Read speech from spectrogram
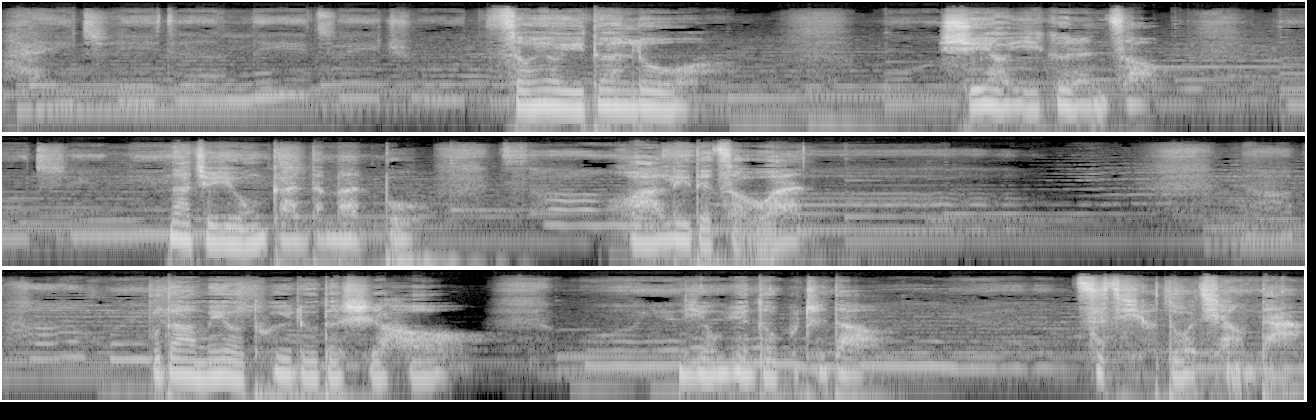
还记得你最初总有一段路需要一个人走，那就勇敢的漫步，华丽的走完。不到没有退路的时候，你永远都不知道自己有多强大。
